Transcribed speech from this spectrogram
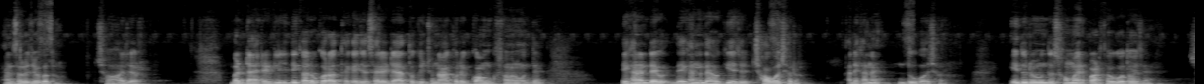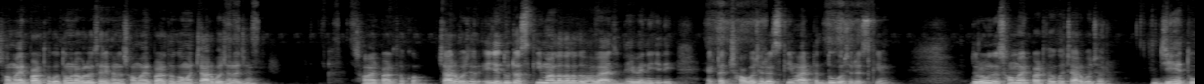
অ্যান্সার হয়ে যাবে কত? ছ হাজার। বা ডাইরেক্টলি যদি কারও করার থাকে, যে স্যার এটা এত কিছু না করে কম সময়ের মধ্যে এখানে দেখো এখানে দেখো কী আছে? ছ বছর আর এখানে দু বছর। এই দুটোর মধ্যে সময়ের পার্থক্য কত আছে? সময়ের পার্থক্য তোমরা বলে স্যার, এখানে সময়ের পার্থক্য আমার চার বছর আছে। সময়ের পার্থক্য চার বছর। এই যে দুটো স্কিম আলাদা আলাদাভাবে আজ ভেবে নিই যদি একটা ছ বছরের স্কিম আর একটা দু বছরের স্কিম দুটোর মধ্যে সময়ের পার্থক্য চার বছর। যেহেতু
